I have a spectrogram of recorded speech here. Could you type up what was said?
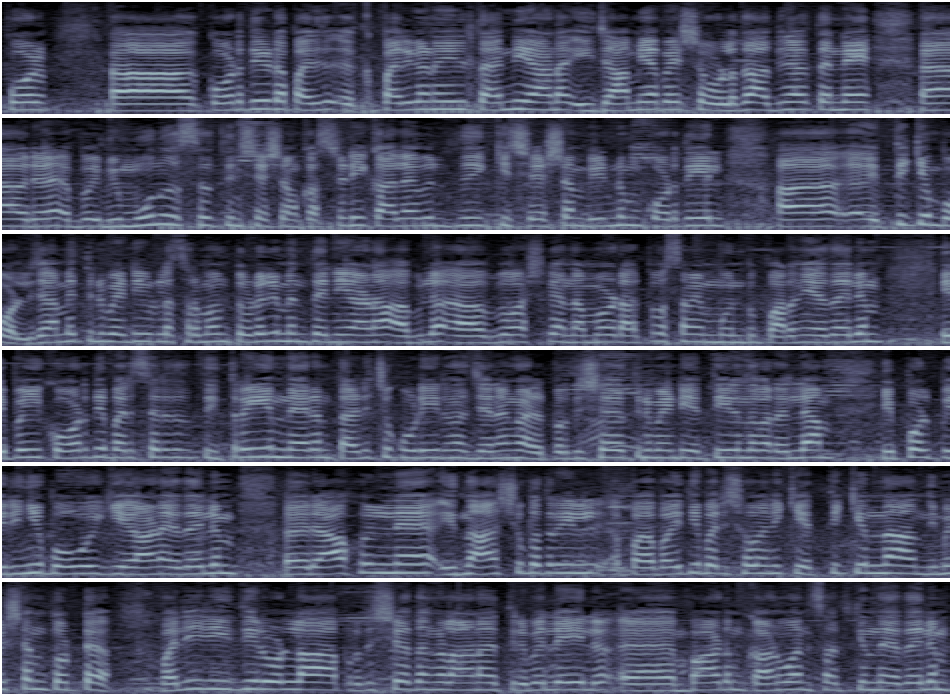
ഇപ്പോൾ കോടതിയുടെ പരിഗണനയിൽ തന്നെയാണ് ഈ ജാമ്യാപേക്ഷ ഉള്ളത്. അതിനാൽ തന്നെ മൂന്ന് ദിവസത്തിന് ശേഷം കസ്റ്റഡി കാലാവധിക്ക് ശേഷം വീണ്ടും കോടതിയിൽ എത്തിക്കുമ്പോൾ ജാമ്യത്തിന് വേണ്ടിയുള്ള ശ്രമം തുടരുമെന്ന് തന്നെയാണ് അഭിഭാഷകൻ നമ്മോട് അല്പസമയം മുൻപ് പറഞ്ഞു ഏതായാലും ഇപ്പോൾ ഈ കോടതി പരിസരത്ത് ഇത്രയും നേരം തടിച്ചു കൂടിയിരുന്ന ജനങ്ങൾ പ്രതിഷേധത്തിന് വേണ്ടി എത്തിയിരുന്നവരെല്ലാം ഇപ്പോൾ പിരിഞ്ഞു പോവുകയാണ്. ഏതായാലും രാഹുലിനെ ഇന്ന് ആശുപത്രിയിൽ വൈദ്യപരിശോധനയ്ക്ക് എത്തിക്കുന്ന നിമിഷം തൊട്ട് വലിയ രീതിയിലുള്ള പ്രതിഷേധങ്ങളാണ് തിരുവല്ലയിൽ എമ്പാടും കാണുവാൻ സാധിക്കുന്നത്. ഏതായാലും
